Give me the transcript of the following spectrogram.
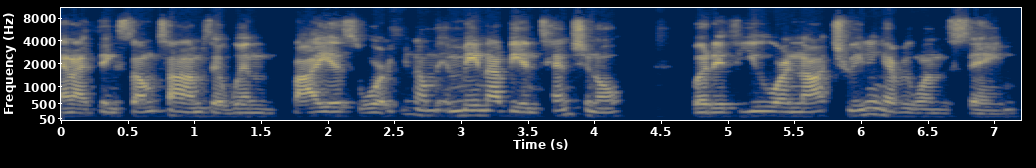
And I think sometimes that when bias or you know it may not be intentional, but if you are not treating everyone the same,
